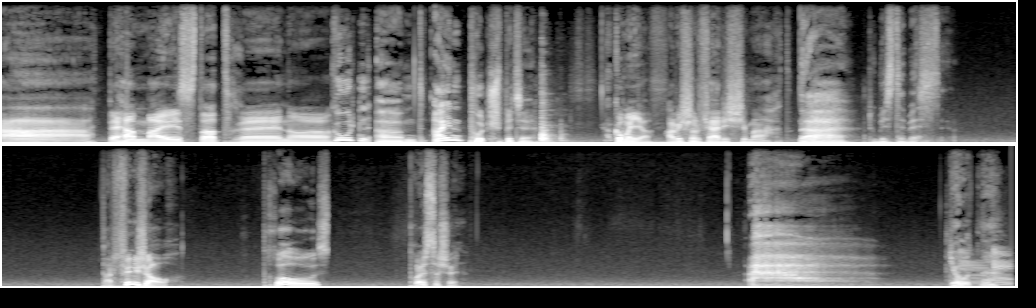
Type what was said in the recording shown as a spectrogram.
Ah, der Herr Meistertrainer. Guten Abend. Ein Putsch bitte. Guck mal hier, habe ich schon fertig gemacht. Ah, du bist der Beste. Das finde ich auch. Prost. Prösterschön. Ah. Gut, ne?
